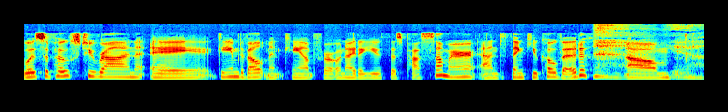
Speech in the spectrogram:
Was supposed to run a game development camp for Oneida youth this past summer, and thank you, COVID. Um, Yeah.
